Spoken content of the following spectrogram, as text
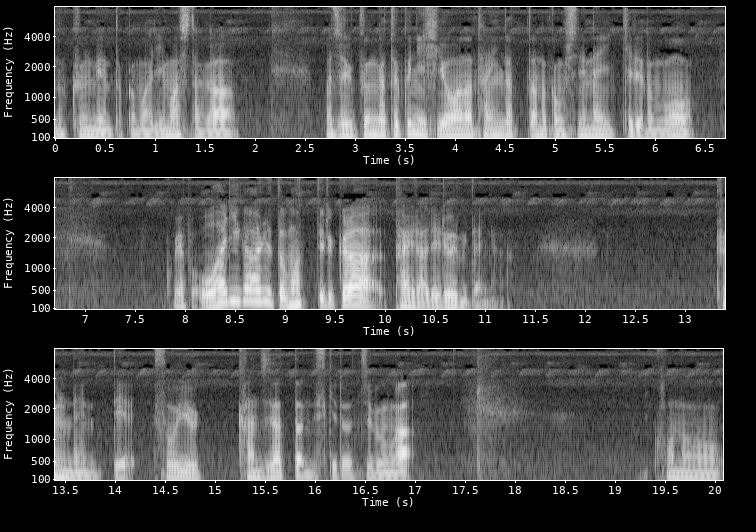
の訓練とかもありましたが、まあ、自分が特にひ弱な隊員だったのかもしれないけれどもこれやっぱ終わりがあると思ってるから耐えられるみたいな訓練ってそういう感じだったんですけど自分は。この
